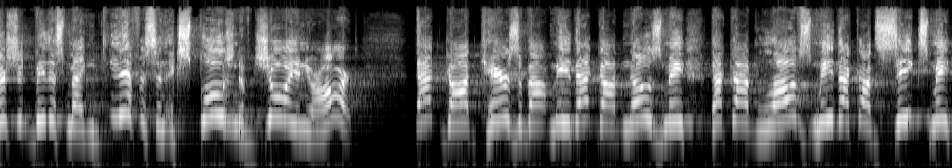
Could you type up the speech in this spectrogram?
There should be this magnificent explosion of joy in your heart. That God cares about me. That God knows me. That God loves me. That God seeks me.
